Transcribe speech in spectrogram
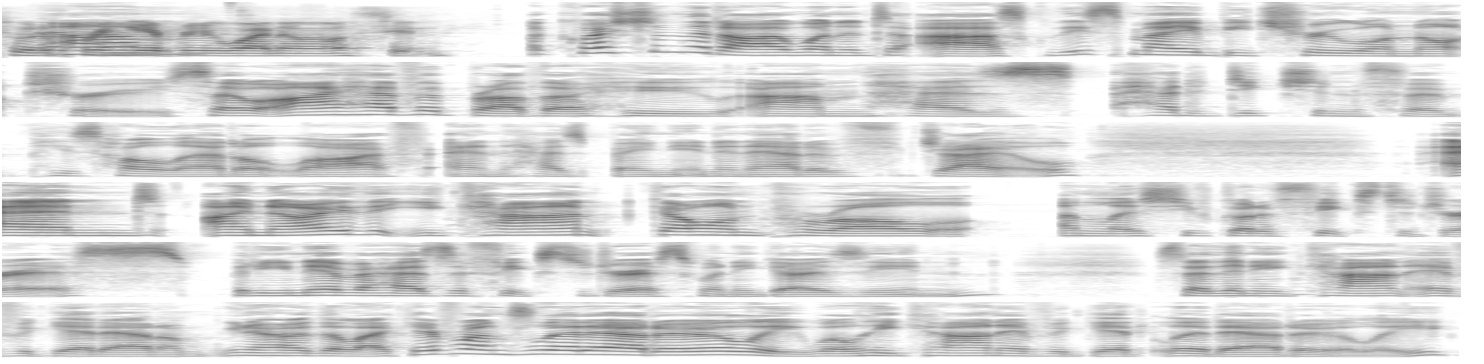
Sort of bring Um, everyone else in. A question that I wanted to ask this may be true or not true. So, I have a brother who um, has had addiction for his whole adult life and has been in and out of jail. And I know that you can't go on parole unless you've got a fixed address, but he never has a fixed address when he goes in. So then he can't ever get out on, you know, they're like, everyone's let out early. Well, he can't ever get let out early.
